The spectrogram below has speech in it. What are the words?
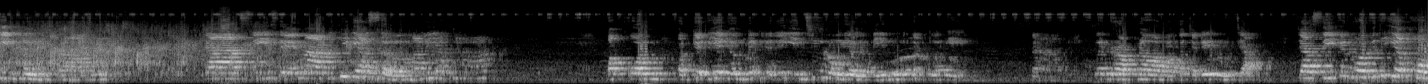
อีกหนึ่งครั้งจากสีเสมาวิยาเสริมมาหรือยังคะบางคนสังเกตที่ยนไม่เคยได้ยินชื่อโรงเรียนเหล่านี้รู้จักตัวเองนะเพื่อนรอบนอกเราก็จะได้รู้จัก จากสีกระนวลวิทยาคม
